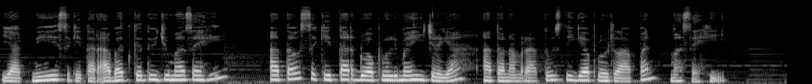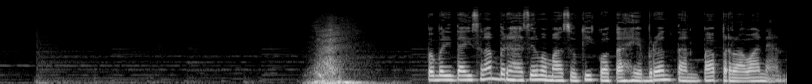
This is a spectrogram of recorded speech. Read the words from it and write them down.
yakni sekitar abad ke-7 Masehi atau sekitar 25 Hijriah atau 638 Masehi. Pemerintah Islam berhasil memasuki kota Hebron tanpa perlawanan.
